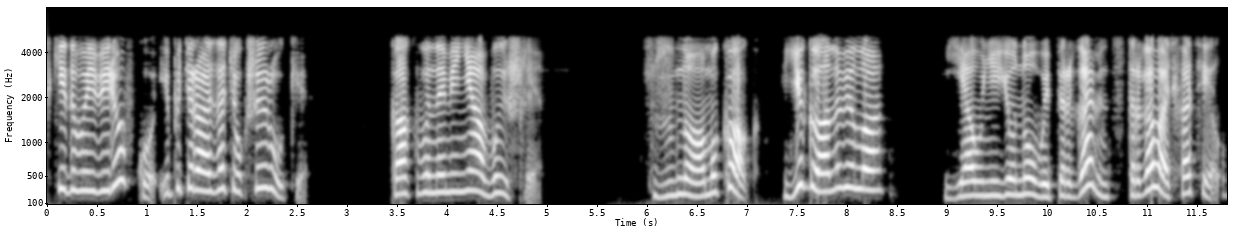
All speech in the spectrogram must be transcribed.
скидывая веревку и потирая затекшие руки. Как вы на меня вышли? Знамо как, Яга навела. Я у нее новый пергамент сторговать хотел.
